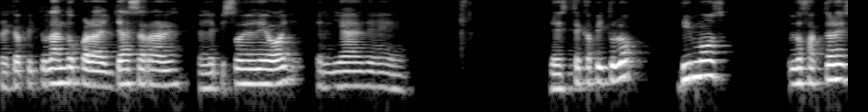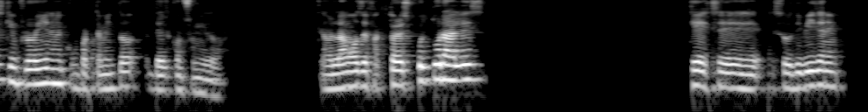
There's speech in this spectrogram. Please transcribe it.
recapitulando para ya cerrar el episodio de hoy, el día de, este capítulo, vimos los factores que influyen en el comportamiento del consumidor. Hablamos de factores culturales que se subdividen en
